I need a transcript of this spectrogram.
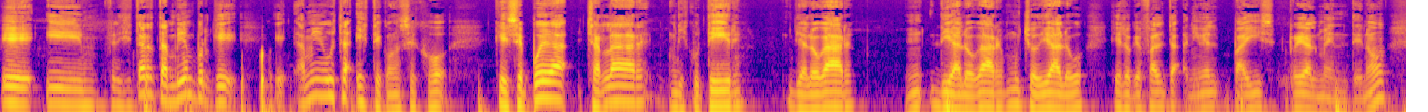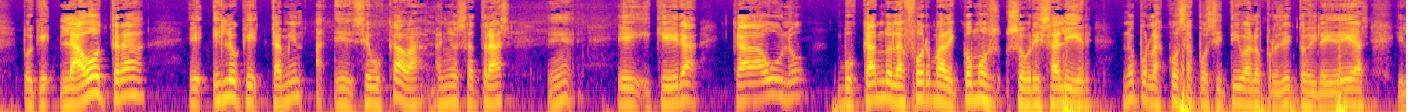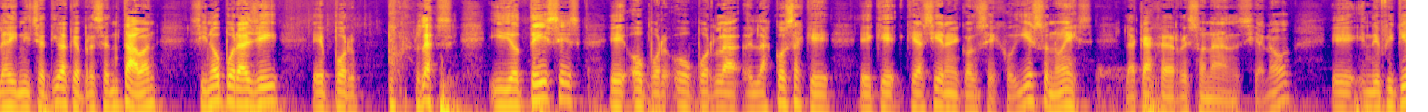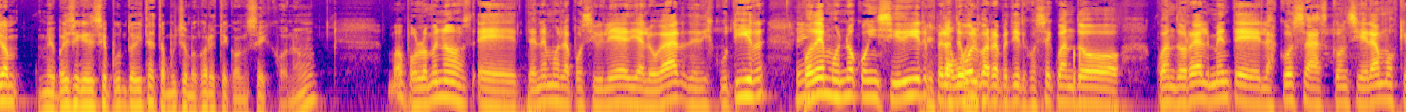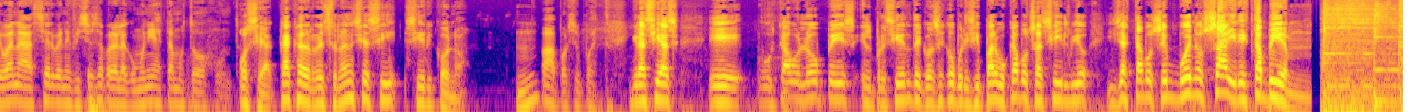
Eh, y felicitar también porque a mí me gusta este consejo, que se pueda charlar, discutir, dialogar, dialogar, mucho diálogo, que es lo que falta a nivel país realmente, ¿no? Porque la otra eh, es lo que también ah, eh, se buscaba años atrás, eh, que era cada uno buscando la forma de cómo sobresalir, no por las cosas positivas, los proyectos y las ideas y las iniciativas que presentaban, sino por allí, por, las idioteces o por, o por las cosas que, que, que, hacían en el Consejo. Y eso no es la caja de resonancia, ¿no? en definitiva, me parece que desde ese punto de vista está mucho mejor este Consejo, ¿no? Bueno, por lo menos eh, tenemos la posibilidad de dialogar, de discutir. Podemos no coincidir, pero te vuelvo a repetir, José, cuando, cuando realmente las cosas consideramos que van a ser beneficiosas para la comunidad, estamos todos juntos. O sea, caja de resonancia sí, circo no. ¿Mm? Ah, por supuesto. Gracias. Eh, Gustavo López, el presidente del Consejo Municipal. Buscamos a Silvio y ya estamos en Buenos Aires también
